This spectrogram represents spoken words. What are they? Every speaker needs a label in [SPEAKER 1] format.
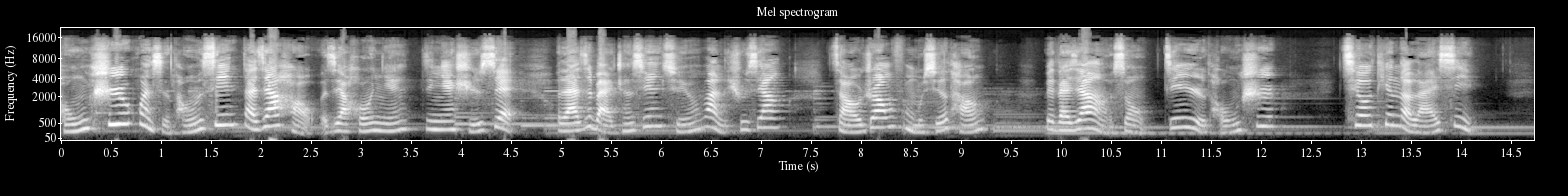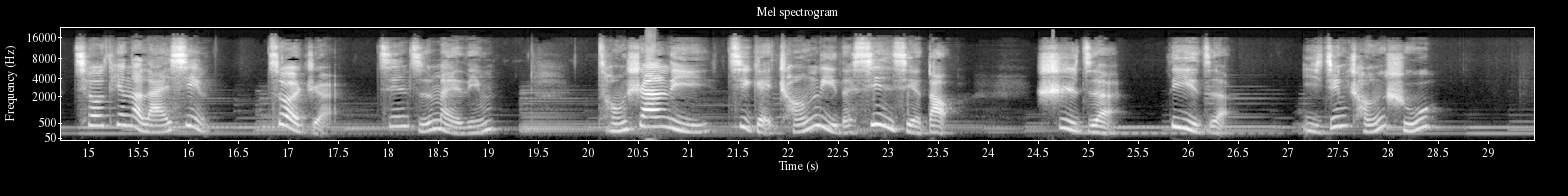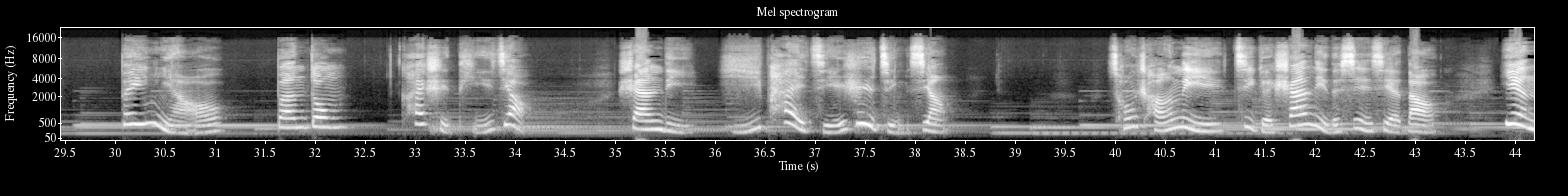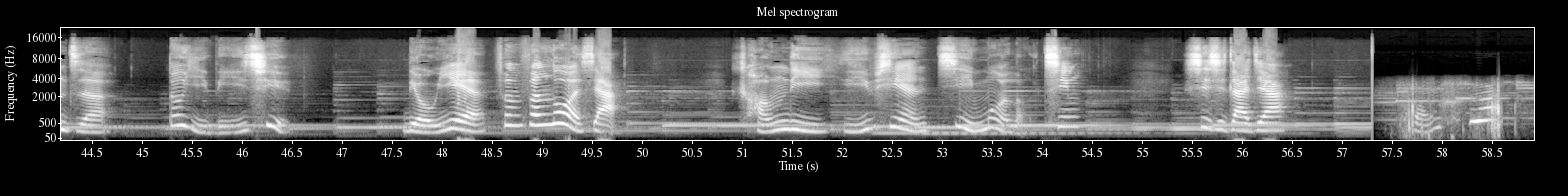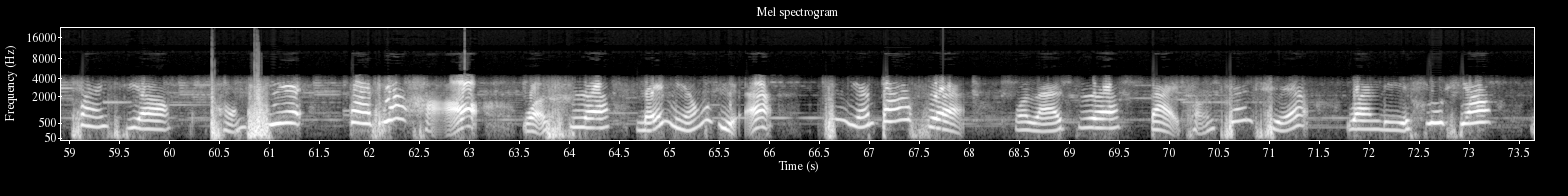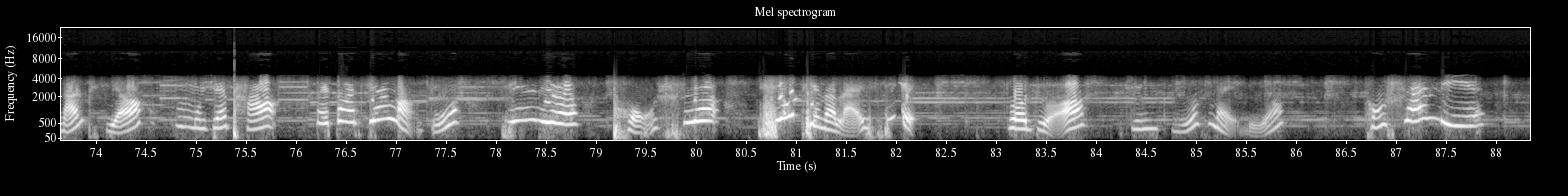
[SPEAKER 1] 童诗唤醒童心。大家好，我叫侯宁，今年十岁，我来自百城千群万里书香枣庄父母学堂，为大家朗诵今日童诗《秋天的来信》。秋天的来信，作者金子美玲。从山里寄给城里的信写道：“柿子、栗子已经成熟。”飞鸟搬冬开始啼叫，山里一派节日景象。从城里寄给山里的信写道：“燕子都已离去，柳叶纷纷落下，城里一片寂寞冷清。”谢谢大家。
[SPEAKER 2] 唤醒童心，大家好，我是雷明远，今年八岁，我来自百城千群，万里书香南平父母学堂，为大家朗读今日童诗《秋天的来信》，作者金子美玲，从山里。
